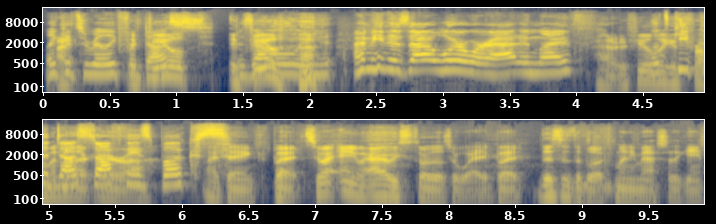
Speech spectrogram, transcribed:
Like it's really for dust. Feels, it is feels, that what we, I mean, is that where we're at in life? it feels Let's like keep it's from the dust era, off these books. I think. But so anyway, I always throw those away. But this is the book, Money Master the Game.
